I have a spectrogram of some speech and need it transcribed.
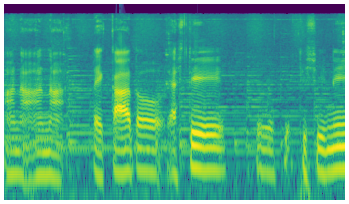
anak-anak TK atau SD di sini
